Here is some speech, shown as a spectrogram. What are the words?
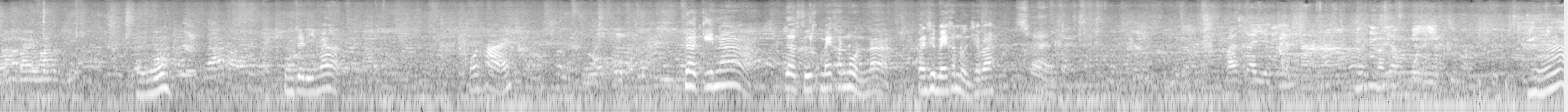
วันใบวันโอ้โหคุณใจะดีมากโมดหายอยากกินน่ะ อยากซื้อเมฆขนุนน่ะ มันคือเมฆขนุนใช่ปะใช่บ้านใจเย็นๆนะเรายังมีอีกอืม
